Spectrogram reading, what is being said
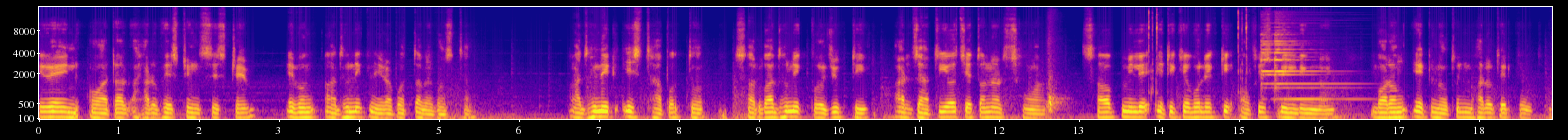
rain water harvesting system এবং আধুনিক নিরাপত্তা ব্যবস্থা। আধুনিক স্থাপত্য, সর্বাধুনিক প্রযুক্তি আর জাতীয় চেতনার ছোঁয়া, সব মিলে এটি কেবল একটি অফিস বিল্ডিং নয়, বরং এক নতুন ভারতের প্রতীক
